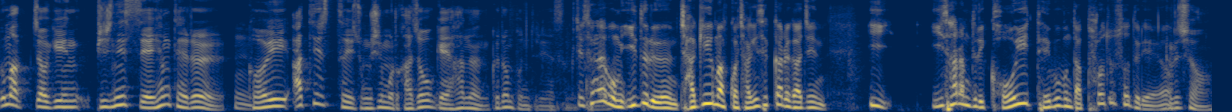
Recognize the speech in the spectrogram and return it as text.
음악적인 비즈니스의 형태를 음. 거의 아티스트의 중심으로 가져오게 하는 그런 분들이었습니다. 생각해 보면 이들은 자기 음악과 자기 색깔을 가진 이 이 사람들이 거의 대부분 다 프로듀서들이에요. 그렇죠.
